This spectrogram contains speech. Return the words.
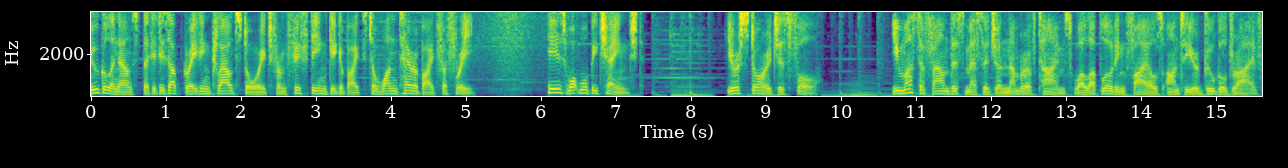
Google announced that it is upgrading cloud storage from 15 gigabytes to 1 terabyte for free. Here's what will be changed. Your storage is full. You must have found this message a number of times while uploading files onto your Google Drive,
